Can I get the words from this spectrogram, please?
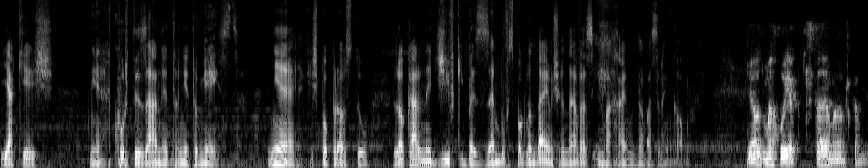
jakieś, nie, kurtyzany to nie to miejsce. Nie, jakieś po prostu lokalne dziwki bez zębów spoglądają się na was i machają do was rękoma. Ja odmachuję czterema rączkami.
